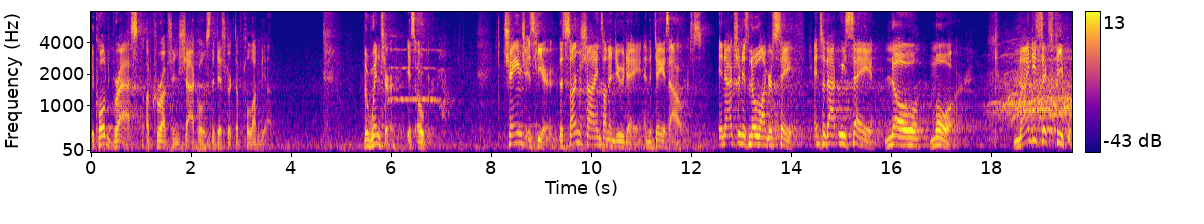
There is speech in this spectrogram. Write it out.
The cold grasp of corruption shackles the District of Columbia. The winter is over. Change is here. The sun shines on a new day, and the day is ours. Inaction is no longer safe. And to that we say, no more. 96 people.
